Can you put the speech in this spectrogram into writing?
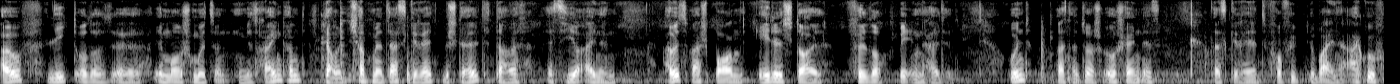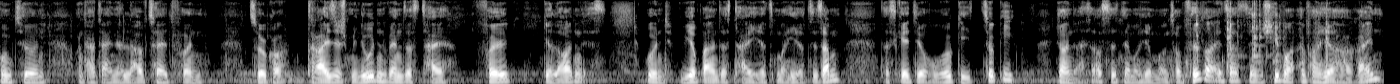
aufliegt oder äh, immer Schmutz unten mit reinkommt. Ja, und ich habe mir das Gerät bestellt, da es hier einen auswaschbaren Edelstahlfilter beinhaltet. Und was natürlich auch schön ist, das Gerät verfügt über eine Akkufunktion und hat eine Laufzeit von ca. 30 Minuten, wenn das Teil voll geladen ist. Und wir bauen das Teil jetzt mal hier zusammen. Das geht hier rucki zucki. Ja, und als erstes nehmen wir hier mal unseren Filtereinsatz, den schieben wir einfach hier herein.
